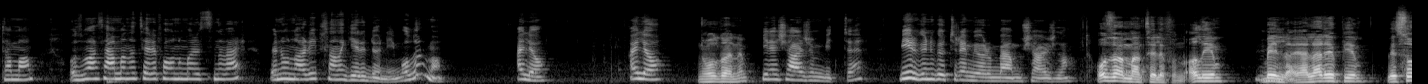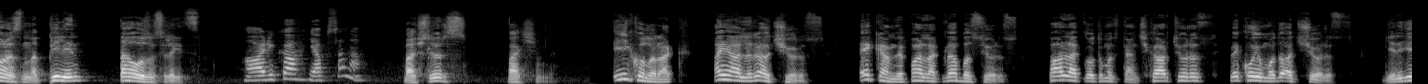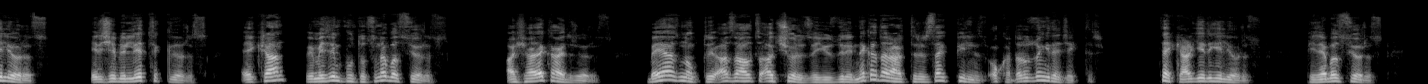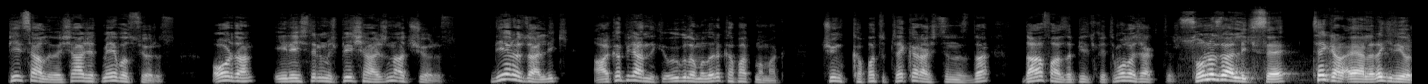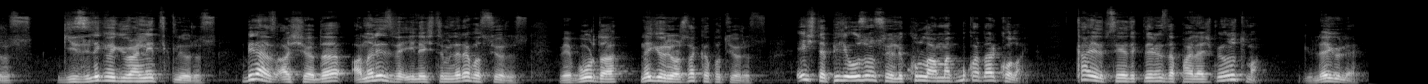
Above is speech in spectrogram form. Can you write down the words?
Tamam. O zaman sen bana telefon numarasını ver. Ben onu arayıp sana geri döneyim olur mu? Alo. Alo. Ne oldu annem? Yine şarjım bitti. Bir günü götüremiyorum ben bu şarjla. O zaman ben telefonu alayım, belli ayarlar yapayım ve sonrasında pilin daha uzun süre gitsin. Harika. Yapsana. Başlıyoruz. Bak şimdi. İlk olarak ayarları açıyoruz. Ekran ve parlaklığa basıyoruz. Parlaklığı otomatikten çıkartıyoruz ve koyu modu açıyoruz. Geri geliyoruz. Erişebilirliğe tıklıyoruz. Ekran ve metin puntosuna basıyoruz. Aşağıya kaydırıyoruz. Beyaz noktayı azaltı açıyoruz ve yüzdeliği ne kadar arttırırsak piliniz o kadar uzun gidecektir. Tekrar geri geliyoruz. Pile basıyoruz. Pil sağlığı ve şarj etmeye basıyoruz. Oradan iyileştirilmiş pil şarjını açıyoruz. Diğer özellik arka plandaki uygulamaları kapatmamak. Çünkü kapatıp tekrar açtığınızda daha fazla pil tüketimi olacaktır. Son özellik ise tekrar ayarlara giriyoruz. Gizlilik ve güvenliğe tıklıyoruz. Biraz aşağıda analiz ve iyileştirmelere basıyoruz. Ve burada ne görüyorsak kapatıyoruz. İşte pili uzun süreli kullanmak bu kadar kolay. Kaydedip sevdiklerinizle paylaşmayı unutma. Güle güle.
